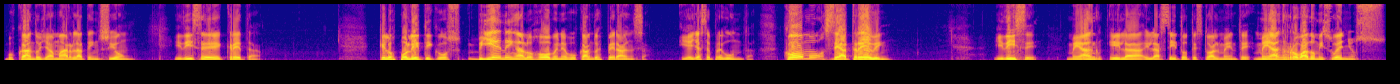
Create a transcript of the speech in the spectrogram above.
buscando llamar la atención y dice Creta que los políticos vienen a los jóvenes buscando esperanza. Y ella se pregunta, ¿cómo se atreven? Y dice, me han, y la, y la cito textualmente, me han robado mis sueños,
